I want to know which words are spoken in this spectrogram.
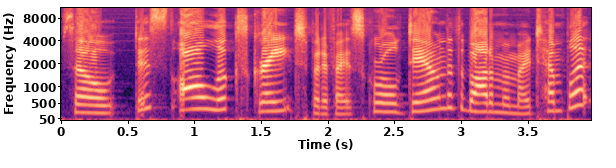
So this all looks great, but if I scroll down to the bottom of my template,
